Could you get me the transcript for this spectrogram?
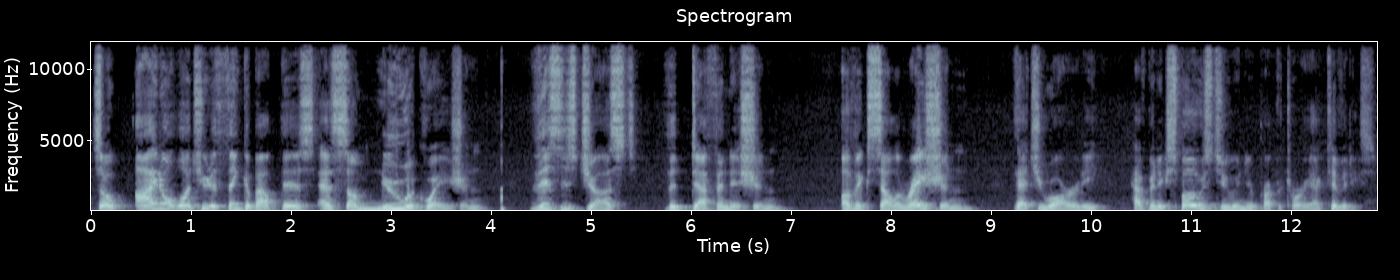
So I don't want you to think about this as some new equation. This is just the definition of acceleration that you already have been exposed to in your preparatory activities.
